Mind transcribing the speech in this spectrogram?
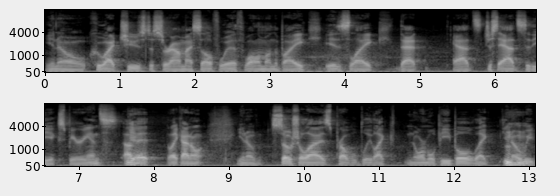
you know who i choose to surround myself with while i'm on the bike is like that adds just adds to the experience of Yeah. it like i don't you know socialize probably like normal people like you know we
